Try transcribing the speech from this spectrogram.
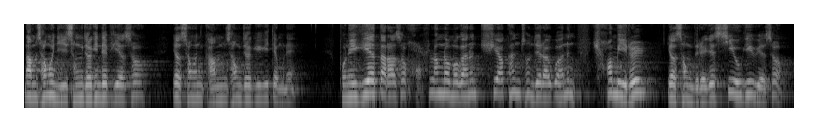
남성은 이성적인데 비해서 여성은 감성적이기 때문에 분위기에 따라서 홀랑 넘어가는 취약한 존재라고 하는 혐의를 여성들에게 씌우기 위해서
